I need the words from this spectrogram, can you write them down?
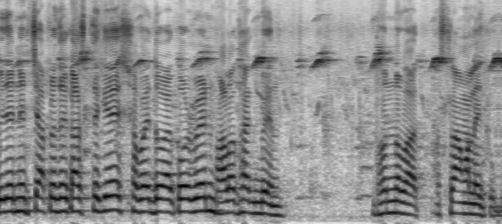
বিদায় নিচ্ছি আপনাদের কাছ থেকে। সবাই দোয়া করবেন, ভালো থাকবেন। ধন্যবাদ। আসসালামু আলাইকুম।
